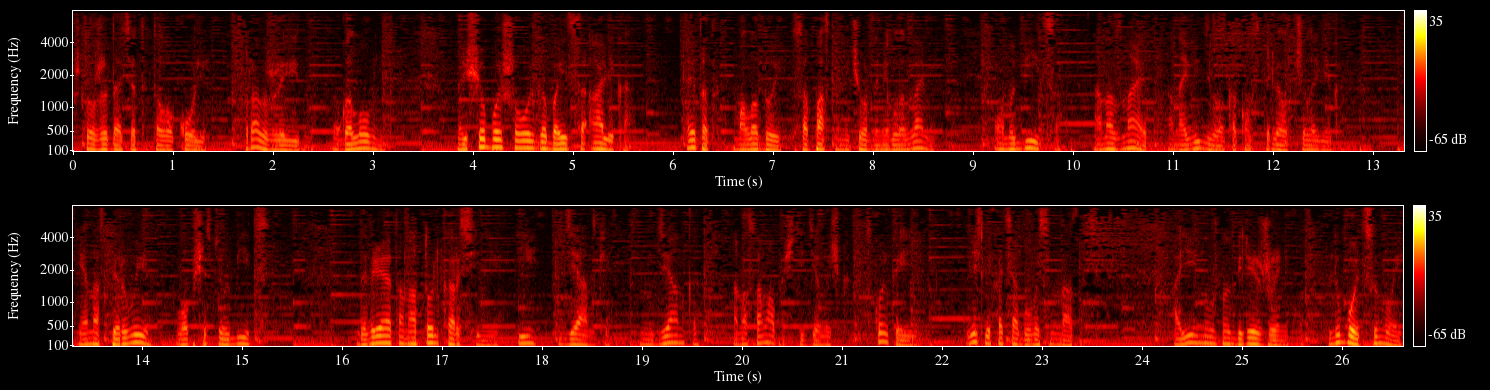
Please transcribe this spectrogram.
что ожидать от этого Коли. Сразу же видно, уголовник. Но еще больше Ольга боится Алика. Этот, молодой, с опасными черными глазами, он убийца. Она знает, она видела, как он стрелял в человека. И она впервые в обществе убийц. Доверяет она только Арсению и Дианке. Но Дианка, она сама почти девочка. Сколько ей? Если хотя бы 18. А ей нужно уберечь Женьку. Любой ценой.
